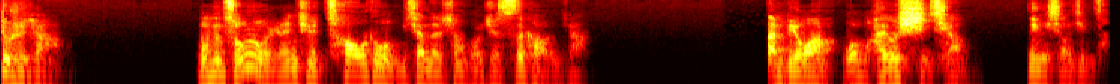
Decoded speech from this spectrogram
就是这样。我们总有人去超出我们现在生活去思考一下，但别忘了，我们还有史强那个小警察。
